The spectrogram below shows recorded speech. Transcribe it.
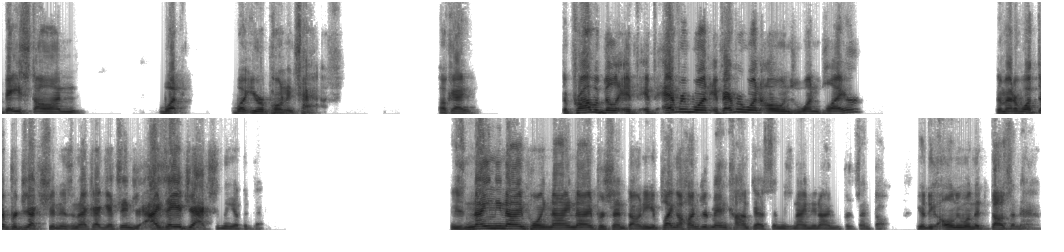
based on what what your opponents have. Okay? The probability if, if everyone if everyone owns one player, no matter what the projection is, and that guy gets injured. Isaiah Jackson the other day. He's 99.99% done. You're playing a 100 man contest and he's 99% done. You're the only one that doesn't have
